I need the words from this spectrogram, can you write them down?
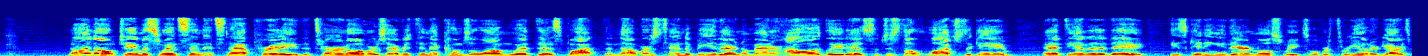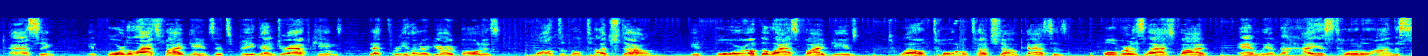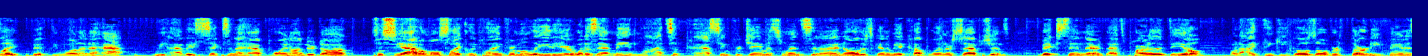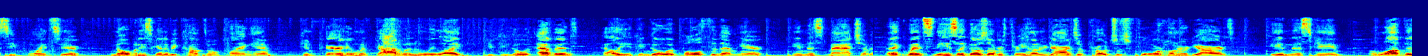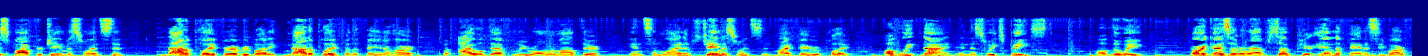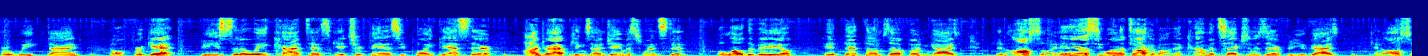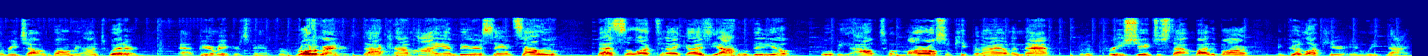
Now, I know, Jameis Winston, it's not pretty. The turnovers, everything that comes along with this. But the numbers tend to be there no matter how ugly it is. So just don't watch the game. And at the end of the day, he's getting you there in most weeks. Over 300 yards passing in four of the last five games. That's big on DraftKings, that 300 yard bonus. Multiple touchdowns in four of the last five games, 12 total touchdown passes over his last five, and we have the highest total on the slate, 51 and a half. We have a six and a half point underdog. So Seattle most likely playing from a lead here. What does that mean? Lots of passing for Jameis Winston. And I know there's going to be a couple interceptions mixed in there. That's part of the deal. But I think he goes over 30 fantasy points here. Nobody's going to be comfortable playing him. Compare him with Godwin, who we like. You can go with Evans. Hell, you can go with both of them here in this matchup. I think Winston easily goes over 300 yards, approaches 400 yards in this game. I love this spot for Jameis Winston. Not a play for everybody, not a play for the faint of heart, but I will definitely roll him out there in some lineups. Jameis Winston, my favorite play of week nine in this week's Beast of the Week. All right, guys, that wraps up here in the fantasy bar for week nine. Don't forget, Beast of the Week contest. Get your fantasy point guess there on DraftKings on Jameis Winston below the video hit that thumbs up button, guys. And also, anything else you want to talk about, that comment section is there for you guys. Can also reach out and follow me on Twitter at BeerMakersFan. For RotoGrinders.com, I am Beer saying salut. Best of luck tonight, guys. Yahoo video will be out tomorrow, so keep an eye out on that. But appreciate you stopping by the bar, and good luck here in week nine.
